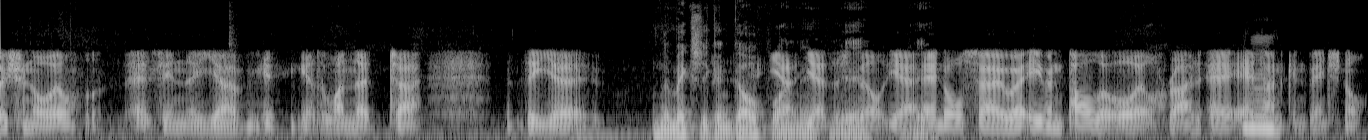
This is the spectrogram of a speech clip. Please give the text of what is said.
ocean oil, as in the uh, you know, the one that uh, the uh, The Mexican Gulf yeah, one. yeah, the spill, yeah, and also uh, even polar oil, right, a- as unconventional.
